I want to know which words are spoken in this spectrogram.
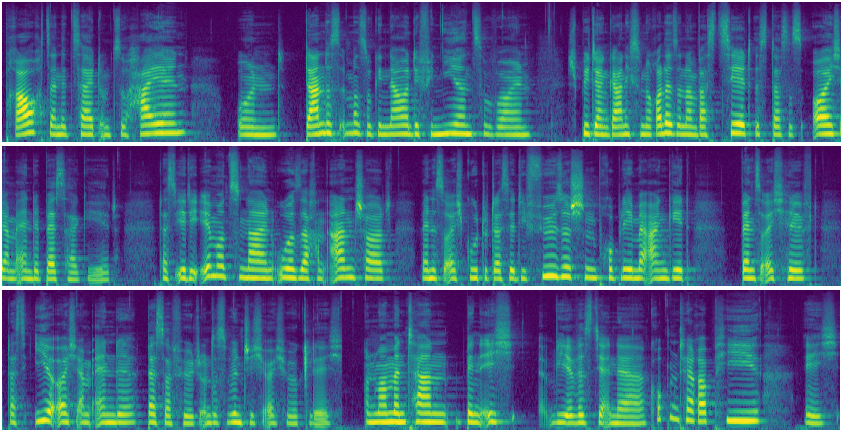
braucht seine Zeit, um zu heilen und dann das immer so genauer definieren zu wollen, spielt dann gar nicht so eine Rolle, sondern was zählt ist, dass es euch am Ende besser geht. Dass ihr die emotionalen Ursachen anschaut, wenn es euch gut tut, dass ihr die physischen Probleme angeht, wenn es euch hilft, dass ihr euch am Ende besser fühlt. Und das wünsche ich euch wirklich. Und momentan bin ich, wie ihr wisst, ja in der Gruppentherapie Ich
